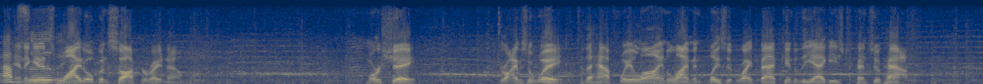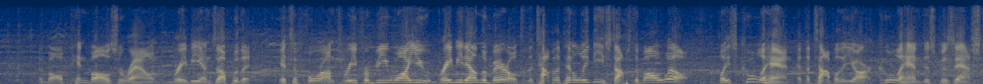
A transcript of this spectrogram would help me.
Absolutely. And again, it's wide open soccer right now. Morche drives away to the halfway line. Lyman plays it right back into the Aggies' defensive half. The ball pinballs around. Braby ends up with it. It's a four on three for BYU. Braby down the barrel to the top of the penalty D. Stops the ball well. Plays Colohan at the top of the yard. Colohan dispossessed.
